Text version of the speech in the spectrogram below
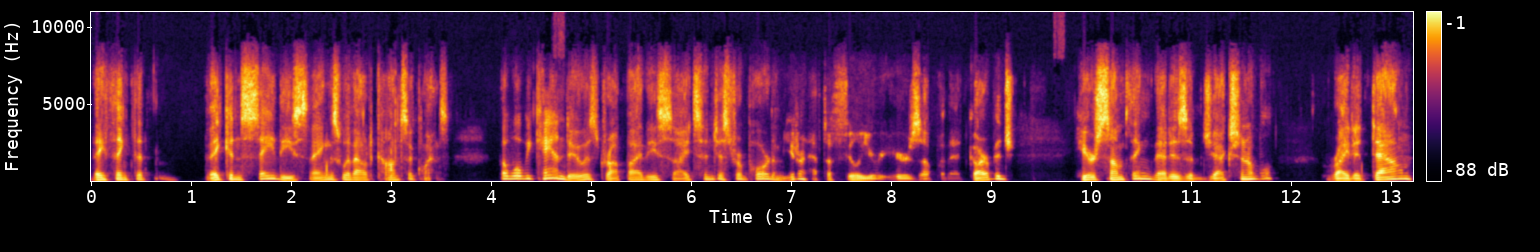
They think that they can say these things without consequence. But what we can do is drop by these sites and just report them. You don't have to fill your ears up with that garbage. Here's something that is objectionable, write it down,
